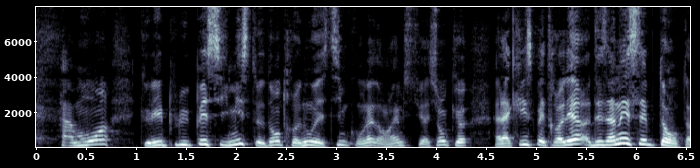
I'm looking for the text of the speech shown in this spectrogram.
à moins que les plus pessimistes d'entre nous estiment qu'on est dans la même situation que la crise pétrolière des années 70.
